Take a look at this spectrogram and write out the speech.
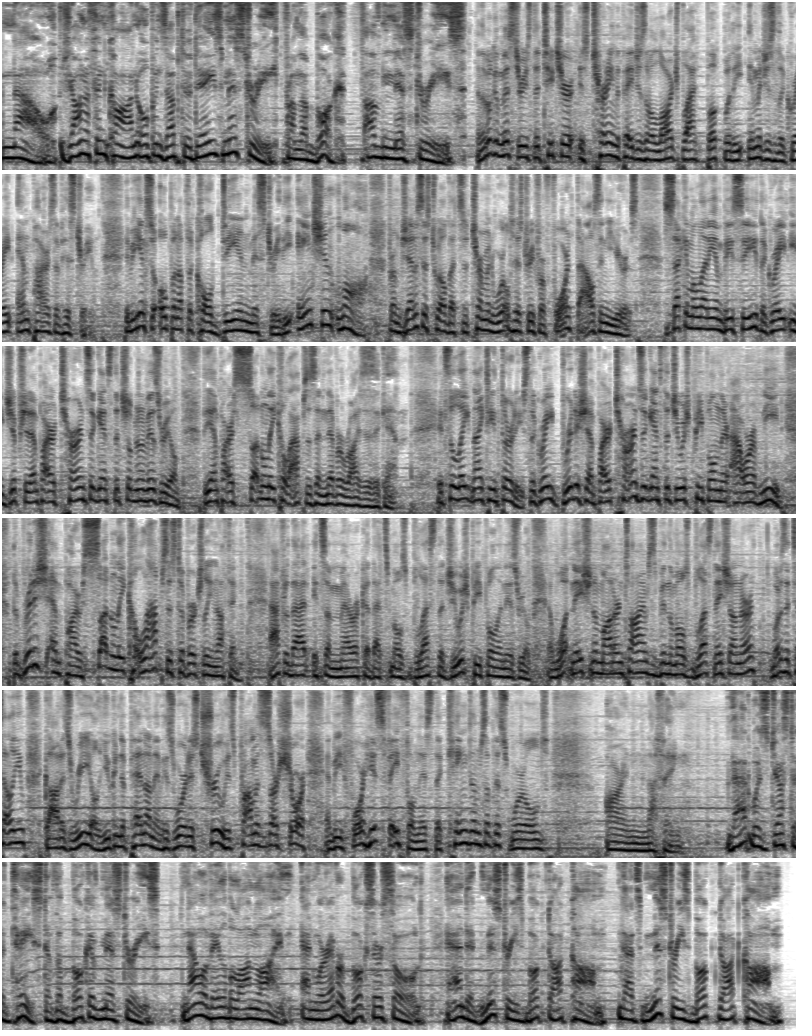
And now, Jonathan Cahn opens up today's mystery from the Book of Mysteries. In the Book of Mysteries, the teacher is turning the pages of a large black book with the images of the great empires of history. He begins to open up the Chaldean mystery, the ancient law from Genesis 12 that's determined world history for 4,000 years. Second millennium BC, the great Egyptian empire turns against the children of Israel. The empire suddenly collapses and never rises again. It's the late 1930s. The great British Empire turns against the Jewish people in their hour of need. The British Empire suddenly collapses to virtually nothing. After that, it's America that's most blessed the Jewish people in Israel. And what nation of modern times has been the most blessed nation on earth? What does it tell you? God is real. You can depend on him. His word is true. His promises are sure. And before his faithfulness, the kingdoms of this world are nothing. That was just a taste of the Book of Mysteries, now available online and wherever books are sold, and at mysteriesbook.com. That's mysteriesbook.com.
